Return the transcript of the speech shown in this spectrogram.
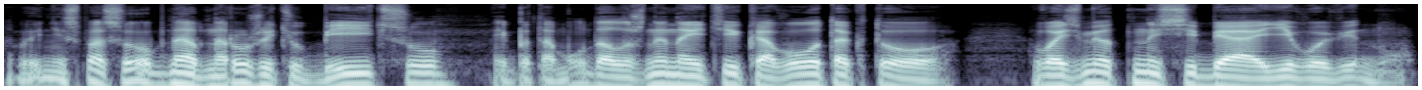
Вы не способны обнаружить убийцу, и потому должны найти кого-то, кто возьмет на себя его вину.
